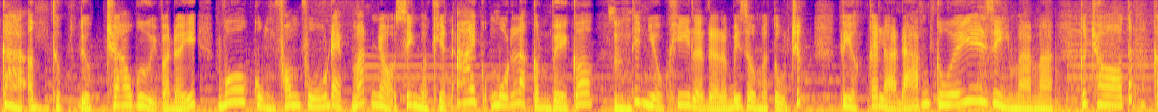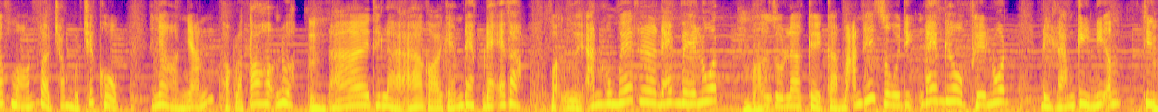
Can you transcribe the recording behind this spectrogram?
cả ẩm thực được trao gửi vào đấy Vô cùng phong phú đẹp mắt nhỏ xinh Và khiến ai cũng muốn là cầm về cơ Ừ. Thế nhiều khi là, là, là bây giờ mà tổ chức tiệc hay là đám cưới gì mà mà cứ cho tất cả các món vào trong một chiếc hộp nhỏ nhắn hoặc là to hơn được Ừ. đấy thế là à, gói kém đẹp đẽ vào mọi người ăn không hết đem về luôn Vâng. rồi là kể cả mà ăn hết rồi cũng đem cái hộp về luôn để làm kỷ niệm thì Ừ.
